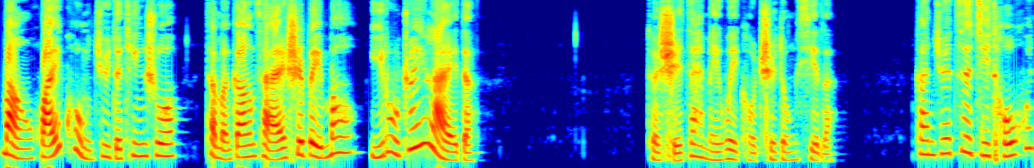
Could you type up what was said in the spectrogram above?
满怀恐惧的听说，他们刚才是被猫一路追来的。他实在没胃口吃东西了，感觉自己头昏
